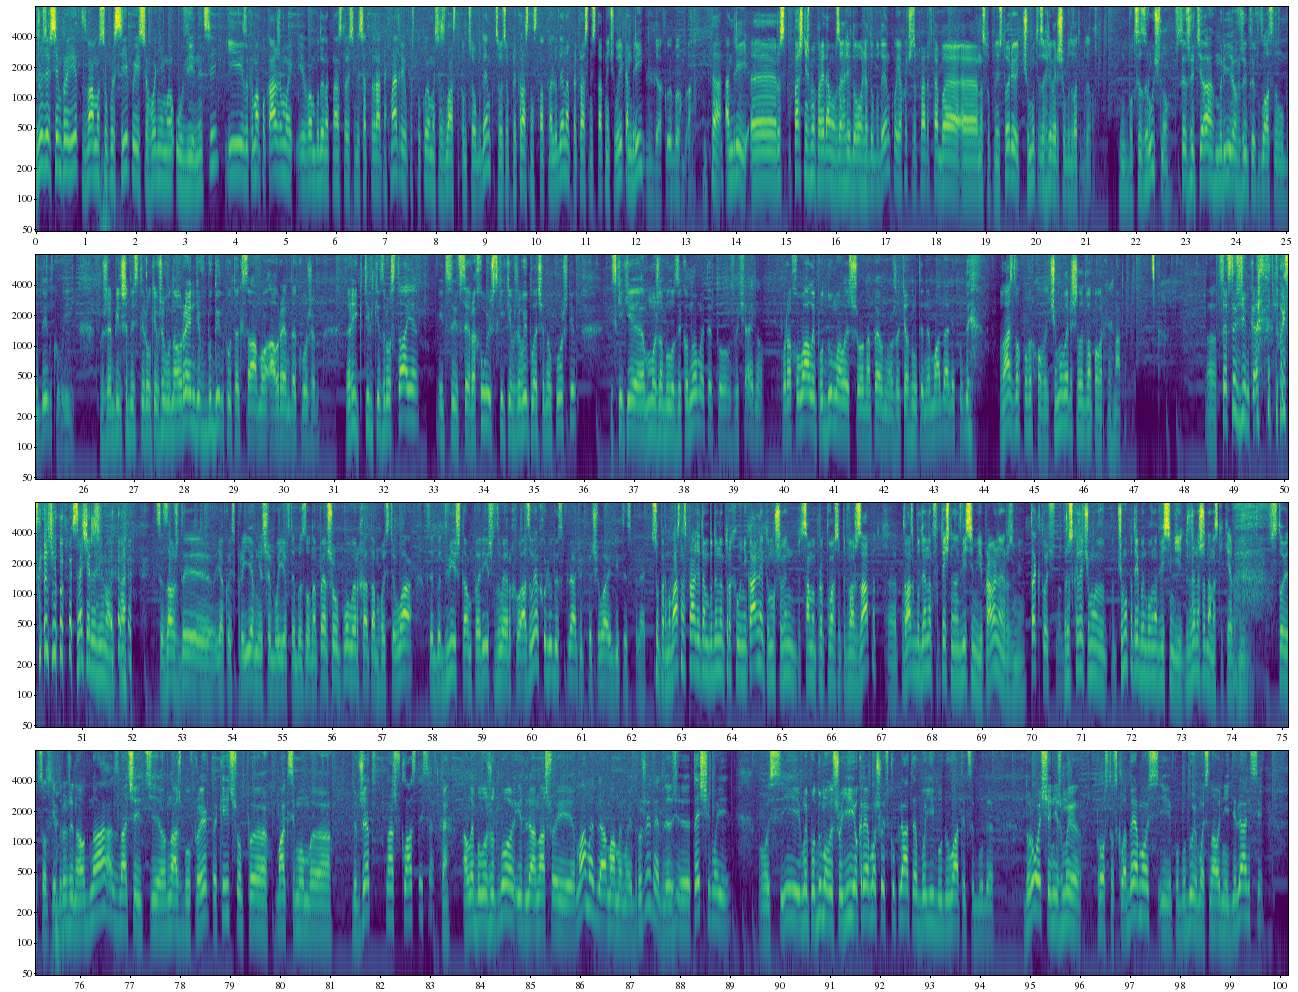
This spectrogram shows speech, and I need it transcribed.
Друзі, всім привіт! З вами Суперсіп. І сьогодні ми у Вінниці. І, зокрема, покажемо і вам будинок на 180 квадратних метрів. І поспілкуємося з власником цього будинку. Це оця прекрасна статна людина, прекрасний статний чоловік Андрій. Дякую, Богдан. Так, Андрій, е, роз... перш ніж ми перейдемо взагалі до огляду будинку, я хочу запитати в тебе е, наступну історію. Чому ти взагалі вирішив будувати будинок? Бо це зручно. Все життя мріяв жити в власному будинку. І вже більше 10 років живу на оренді в будинку так само, а оренда кожен рік тільки зростає. І це все рахуєш, скільки вже виплачено коштів, і скільки можна було зекономити, то звичайно. Порахували, подумали, що напевно вже тягнути нема далі куди. У вас двохповерховий. Чому вирішили два поверхи гнати? Е, Це все жінка, так скажу. Все через жінок. так? Це завжди якось приємніше, бо є в тебе зона першого поверха, там гостьова, в тебе двіж, там Паріж зверху, а зверху люди сплять, відпочивають, діти сплять. Супер. Ну, у вас насправді там будинок трохи унікальний, тому що він саме проектувався під ваш запит. Е, У вас будинок фактично на дві сім'ї, правильно я розумію? Так точно. Розкажи, чому, чому потрібен був на дві сім'ї? Дружина ж одна, наскільки я розумію. 100% дружина одна. Значить, е, наш був проєкт такий, щоб е, максимум е, бюджет наш вкластися. Так. Але було житло і для нашої мами, для мами моєї дружини, для е, тещі моєї. Ось, і ми подумали, що їй окремо щось купляти або їй будувати це буде дорожче, ніж ми просто складемось і побудуємось на одній ділянці.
